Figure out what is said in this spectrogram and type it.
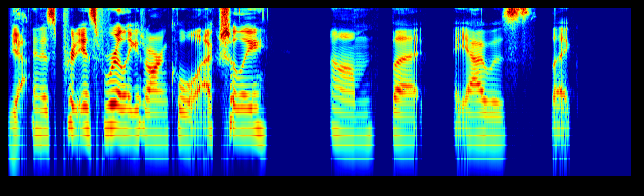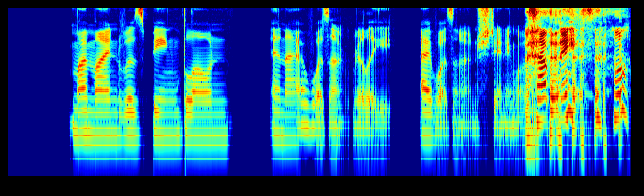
Yeah. And it's pretty it's really darn cool actually. Um but yeah, I was like my mind was being blown and I wasn't really I wasn't understanding what was happening. so-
